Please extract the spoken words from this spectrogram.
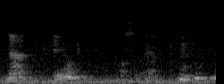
No? Cool. Awesome, yeah.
